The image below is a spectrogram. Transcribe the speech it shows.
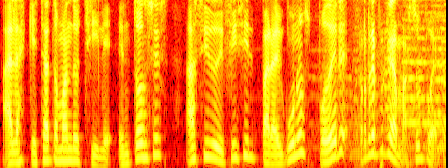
a las que está tomando Chile. Entonces, ha sido difícil para algunos poder reprogramar sus vuelos.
